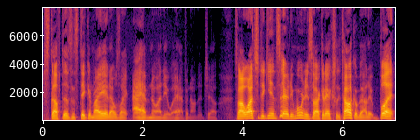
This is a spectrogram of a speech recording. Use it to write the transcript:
stuff doesn't stick in my head. I was like, I have no idea what happened on that show, so I watched it again Saturday morning so I could actually talk about it. But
